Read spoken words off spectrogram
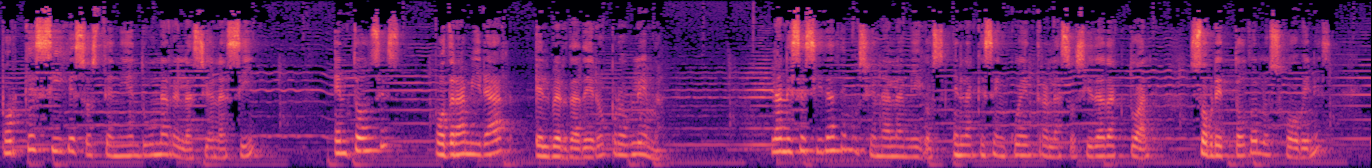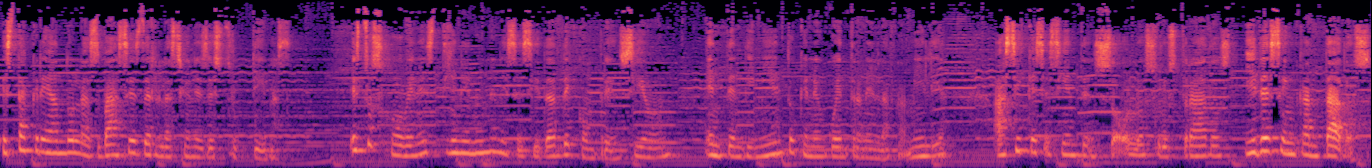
¿por qué sigue sosteniendo una relación así? Entonces podrá mirar el verdadero problema. La necesidad emocional, amigos, en la que se encuentra la sociedad actual, sobre todo los jóvenes, está creando las bases de relaciones destructivas. Estos jóvenes tienen una necesidad de comprensión, entendimiento que no encuentran en la familia, así que se sienten solos, frustrados y desencantados,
